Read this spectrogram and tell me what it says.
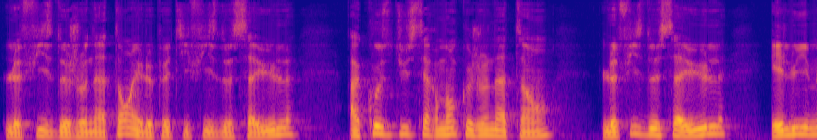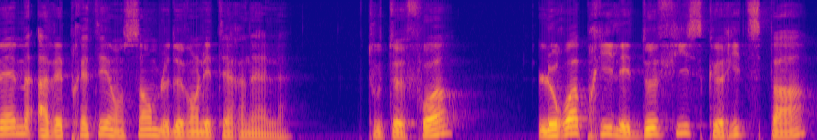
le fils de Jonathan et le petit-fils de Saül, à cause du serment que Jonathan, le fils de Saül, et lui-même avaient prêté ensemble devant l'Éternel. Toutefois, le roi prit les deux fils que Ritzpa,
